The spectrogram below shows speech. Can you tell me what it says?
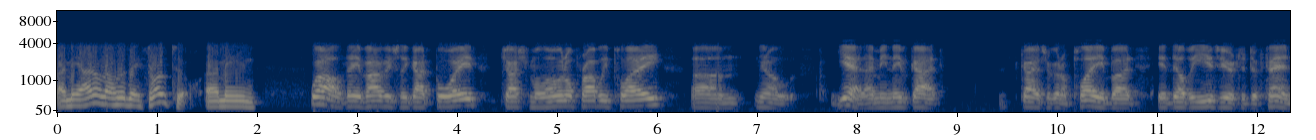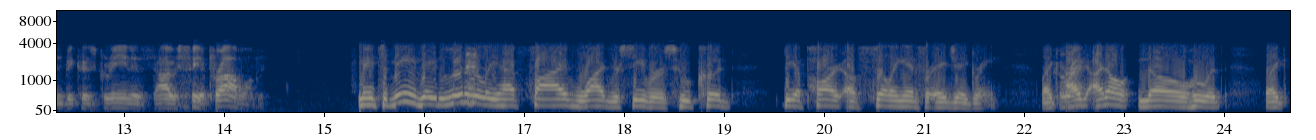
I mean, I don't know who they throw to. I mean, Well, they've obviously got Boyd. Josh Malone will probably play. Um, you know, yeah, I mean they've got guys who are going to play, but it, they'll be easier to defend because Green is obviously a problem. I mean, to me, they literally have five wide receivers who could be a part of filling in for AJ Green. Like Correct. I, I don't know who it. Like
